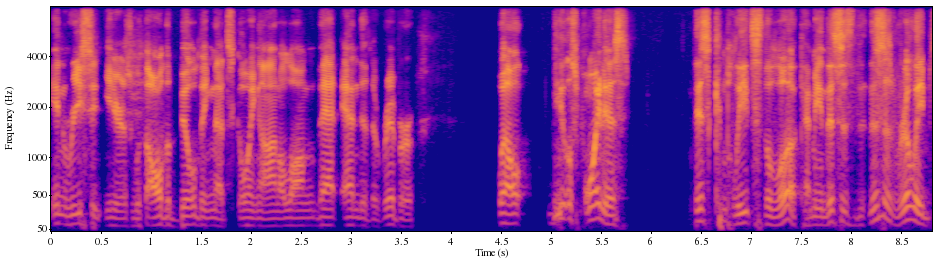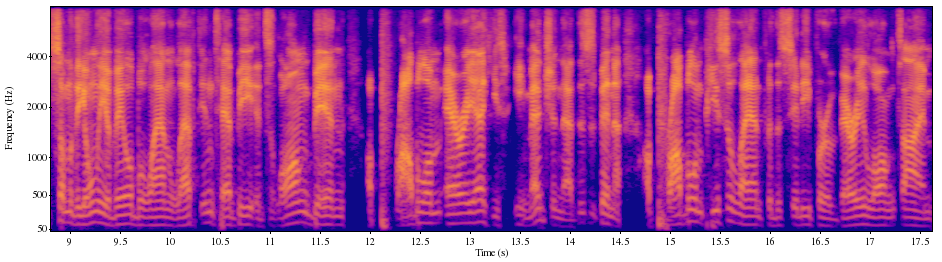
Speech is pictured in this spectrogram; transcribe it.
in recent years with all the building that's going on along that end of the river. Well, Neil's point is this completes the look. I mean, this is this is really some of the only available land left in Tempe. It's long been a problem area. He's he mentioned that this has been a, a problem piece of land for the city for a very long time.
